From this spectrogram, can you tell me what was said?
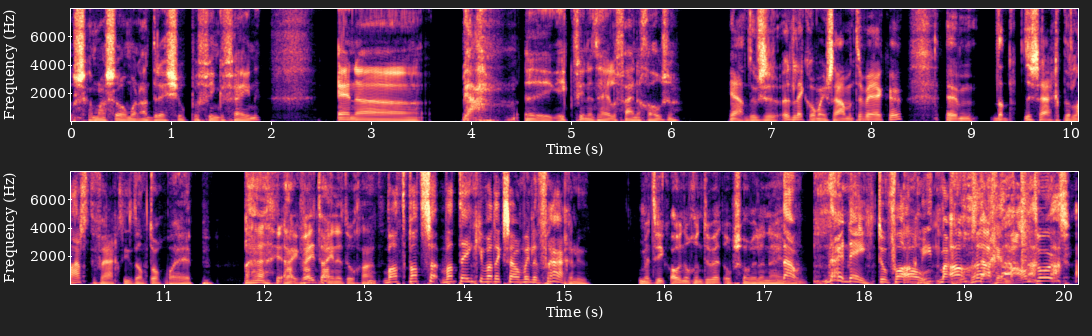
zeg maar zomeradresje op Vinkenveen. En eh, ja, eh, ik vind het een hele fijne gozer. Ja, dus het lekker om mee samen te werken. Ehm, dat is eigenlijk de laatste vraag die ik dan toch wel heb. ja, Wat- ik weet waar je naartoe gaat. Wat, wat, wat denk je wat ik zou willen vragen nu? Met wie ik ook nog een duet op zou willen nemen. Nou, nee, nee, toevallig Oh. niet. Maar goed, Oh. daar geef mijn antwoord.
